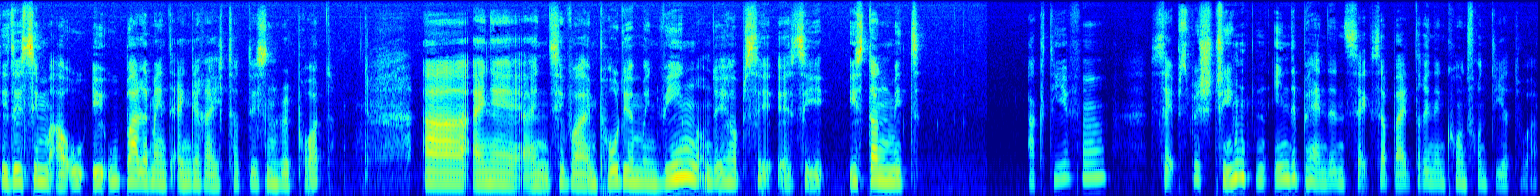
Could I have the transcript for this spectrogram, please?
die das im EU-Parlament eingereicht hat, diesen Report. Äh, eine, ein, sie war im Podium in Wien und ich habe sie, sie ist dann mit aktiven, selbstbestimmten Independent-Sexarbeiterinnen konfrontiert worden.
